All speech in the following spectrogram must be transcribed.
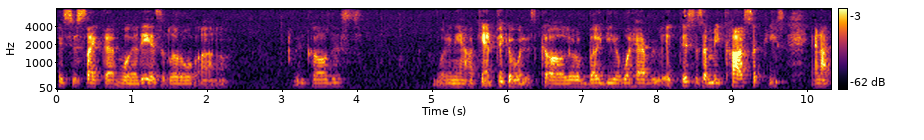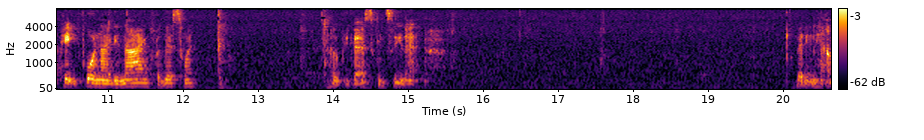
It's just like, uh, well, it is a little, uh, what do you call this? Well anyhow I can't think of what it's called little buggy or what have you. It, this is a Mikasa piece and I paid $4.99 for this one. I hope you guys can see that. But anyhow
